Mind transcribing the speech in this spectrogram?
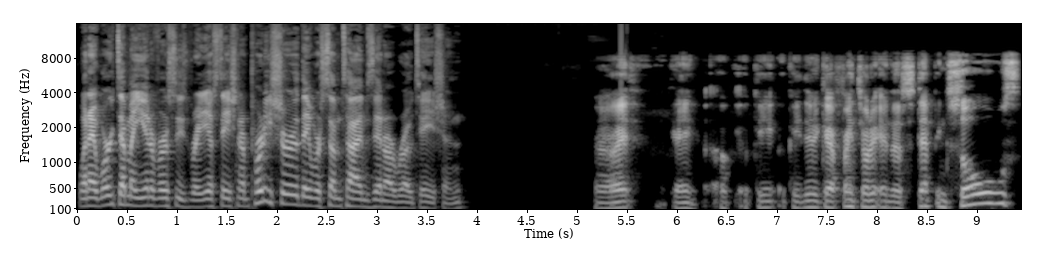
when I worked at my university's radio station, I'm pretty sure they were sometimes in our rotation. All right. Okay. Okay. Okay. Okay. Then we got Frank Turner and the Stepping Souls.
